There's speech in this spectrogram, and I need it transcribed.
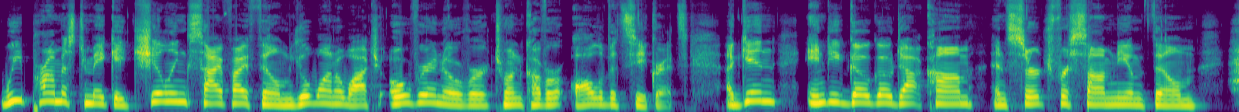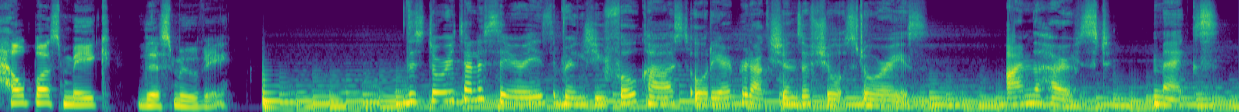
We promise to make a chilling sci fi film you'll want to watch over and over to uncover all of its secrets. Again, Indiegogo.com and search for Somnium Film. Help us make this movie. The Storyteller series brings you full cast audio productions of short stories. I'm the host, Megs.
